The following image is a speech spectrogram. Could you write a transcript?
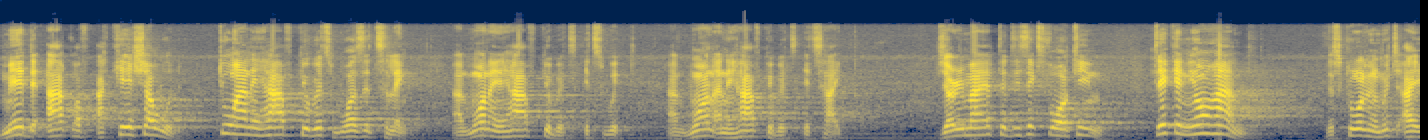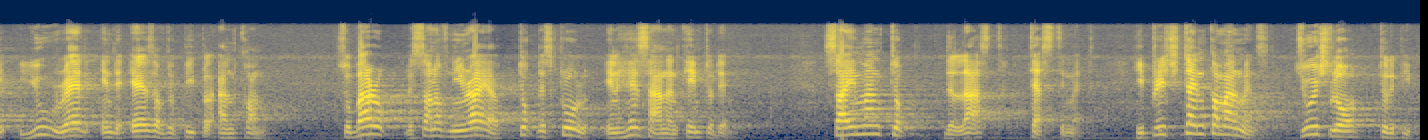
made the ark of acacia wood. Two and a half cubits was its length, and one and a half cubits its width, and one and a half cubits its height. Jeremiah 36 14. Take in your hand the scroll in which I, you read in the ears of the people and come. So Baruch, the son of Neriah, took the scroll in his hand and came to them. Simon took the last testament. He preached Ten Commandments, Jewish law, to the people.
